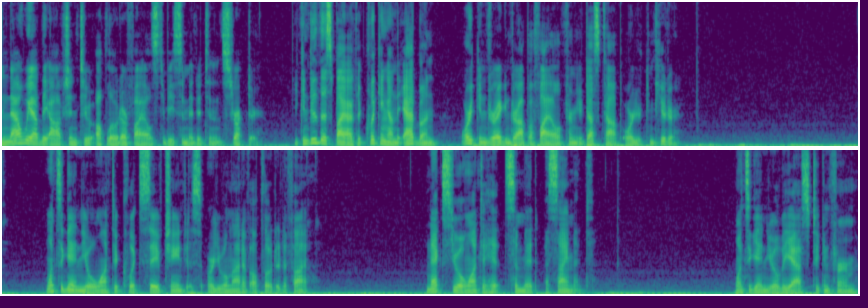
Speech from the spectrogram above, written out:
And now we have the option to upload our files to be submitted to the instructor. You can do this by either clicking on the Add button, or you can drag and drop a file from your desktop or your computer. Once again, you will want to click Save Changes, or you will not have uploaded a file. Next, you will want to hit Submit Assignment. Once again, you will be asked to confirm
